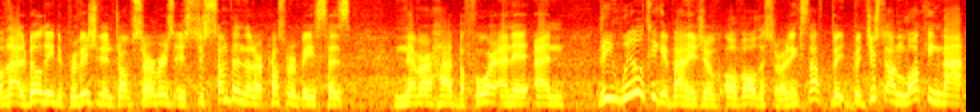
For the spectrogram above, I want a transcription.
of that ability to provision and drop servers is just something that our customer base has never had before, and, it, and they will take advantage of, of all the surrounding stuff, but, but just unlocking that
